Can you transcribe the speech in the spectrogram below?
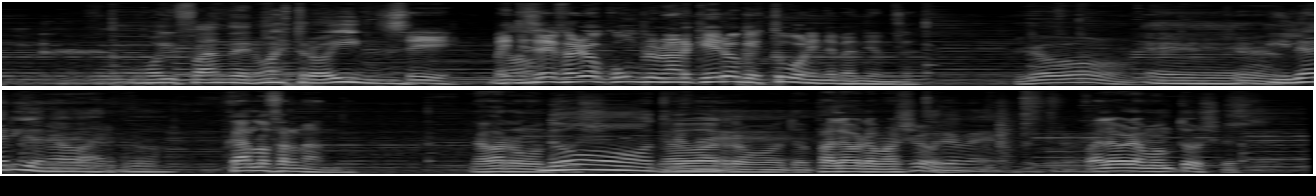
muy fan de nuestro IN. Sí. ¿no? 26 de febrero cumple un arquero que estuvo en Independiente. Mirá vos. Eh. Hilario Navarro. Carlos Fernando. Navarro Montoya. No. Navarro Montoya. Palabra mayor. Tremendo, tremendo. Palabra Montoya.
